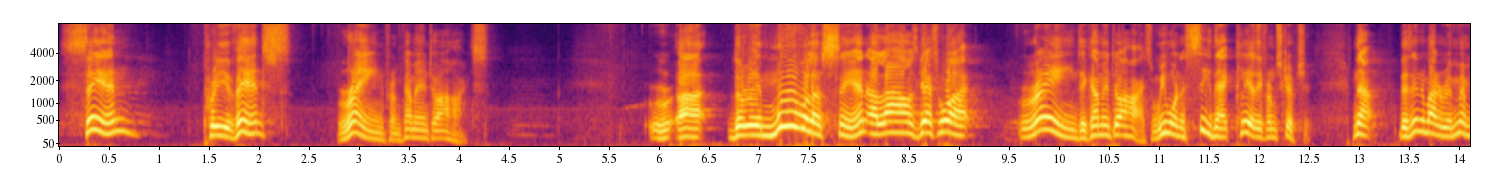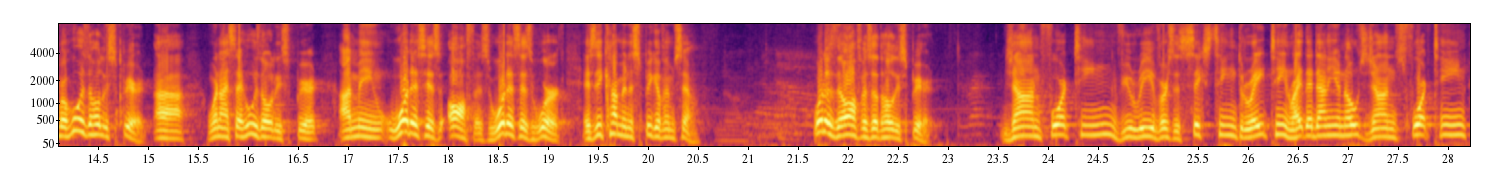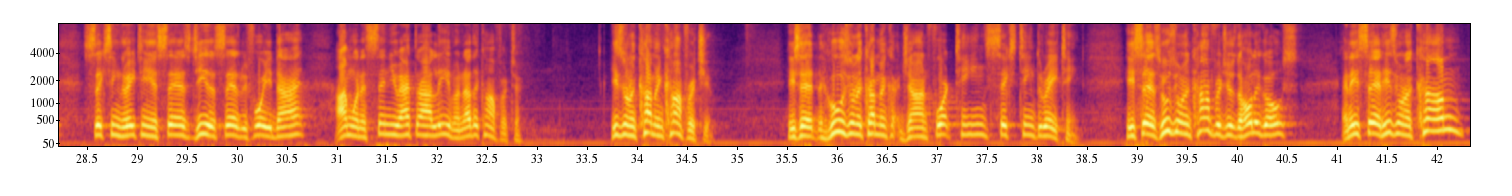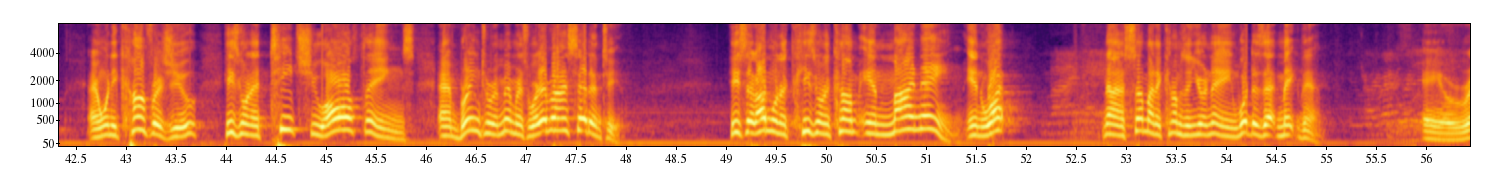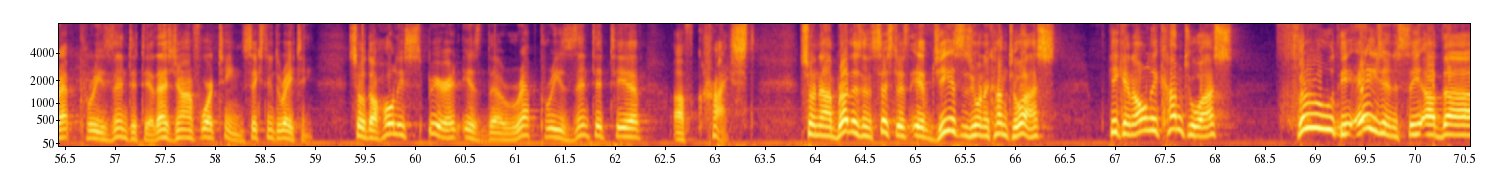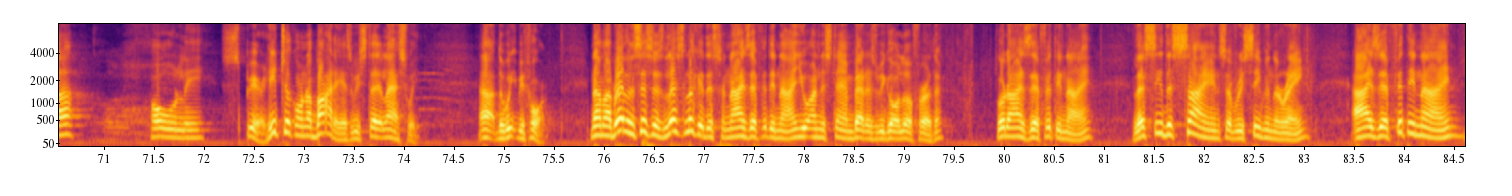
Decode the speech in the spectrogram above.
Sin prevents rain from coming into our hearts. Uh, the removal of sin allows, guess what? Rain to come into our hearts. We want to see that clearly from Scripture. Now, does anybody remember who is the Holy Spirit? Uh, when I say who is the Holy Spirit, I mean, what is his office? What is his work? Is he coming to speak of himself? What is the office of the Holy Spirit? John 14, if you read verses 16 through 18, write that down in your notes. John 14, 16 through 18, it says, Jesus says before he died, I'm going to send you after I leave another comforter. He's going to come and comfort you. He said, Who's going to come and John 14, 16 through 18. He says, Who's going to comfort you is the Holy Ghost. And he said, He's going to come, and when he comforts you, he's going to teach you all things and bring to remembrance whatever I said unto you. He said, I'm going to, He's going to come in my name. In what? Now, if somebody comes in your name, what does that make them? A representative. That's John 14, 16 through 18. So the Holy Spirit is the representative of Christ. So now, brothers and sisters, if Jesus is going to come to us, he can only come to us through the agency of the Holy Spirit. He took on a body, as we studied last week, uh, the week before. Now, my brothers and sisters, let's look at this in Isaiah 59. You understand better as we go a little further. Go to Isaiah 59. Let's see the science of receiving the rain. Isaiah 59,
